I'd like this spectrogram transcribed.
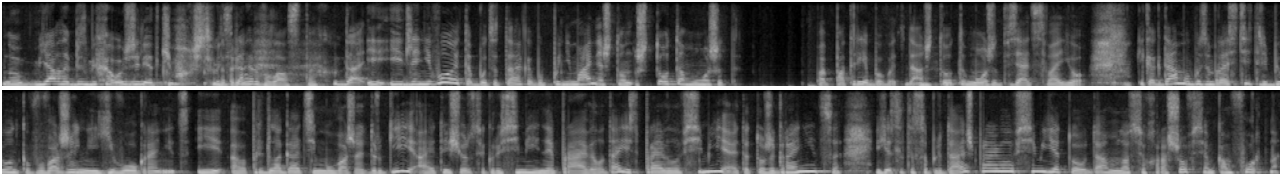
Ну, явно без меховой жилетки, может быть. Например, да? в ластах. Да, и, и для него это будет да, как бы понимание, что он что-то может потребовать, да, mm-hmm. что-то может взять свое. И когда мы будем растить ребенка в уважении его границ и э, предлагать ему уважать другие, а это еще раз я говорю семейные правила, да, есть правила в семье, это тоже границы. И если ты соблюдаешь правила в семье, то да, у нас все хорошо, всем комфортно.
